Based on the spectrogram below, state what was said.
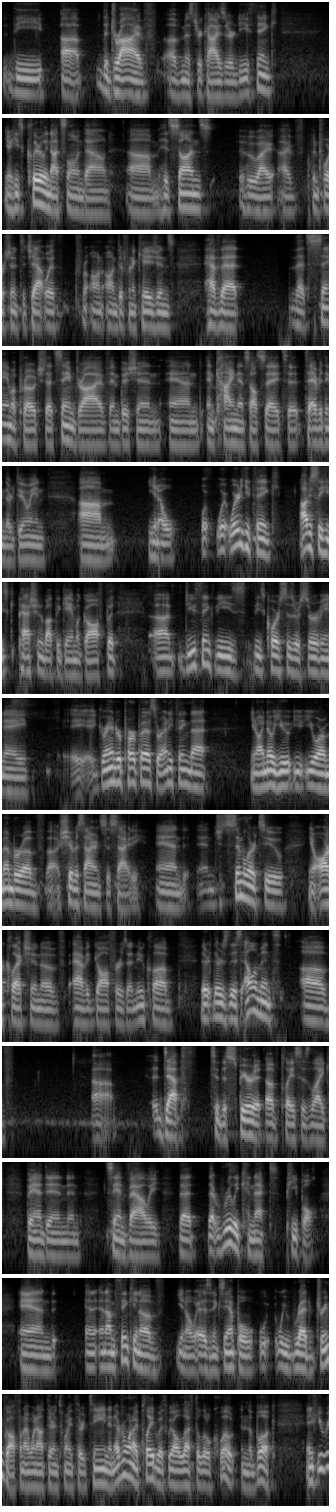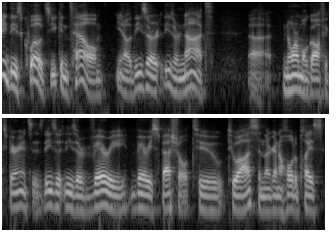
the uh, the drive of Mr. Keiser? Do you think you know he's clearly not slowing down? Um, his sons, who I, I've been fortunate to chat with on on different occasions, have that that same approach, that same drive, ambition, and and kindness. I'll say to to everything they're doing. Um, you know, wh- wh- where do you think? Obviously, he's passionate about the game of golf, but uh, do you think these these courses are serving a, a, a grander purpose or anything that you know? I know you you, you are a member of uh, Shivas Iron Society, and and just similar to you know our collection of avid golfers at NewClub, there, there's this element of uh, depth to the spirit of places like Bandon and Sand Valley that that really connect people. And and, and I'm thinking of you know as an example, we read Dream Golf when I went out there in 2013, and everyone I played with, we all left a little quote in the book. And if you read these quotes, you can tell you know these are these are not uh, normal golf experiences. These are these are very very special to to us, and they're going to hold a place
